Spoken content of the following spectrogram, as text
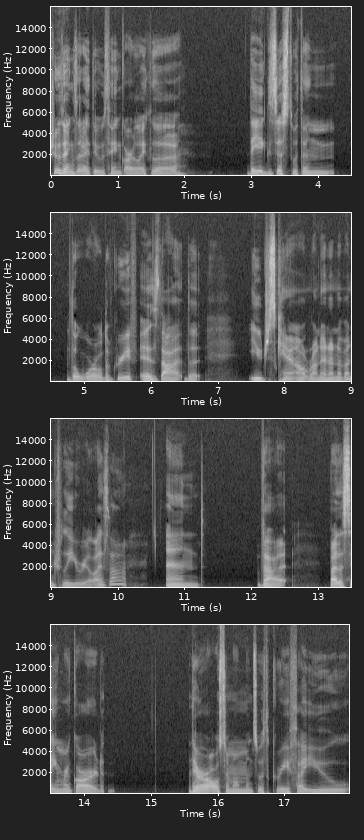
two things that i do think are like the they exist within the world of grief is that that you just can't outrun it and eventually you realize that and that by the same regard there are also moments with grief that you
